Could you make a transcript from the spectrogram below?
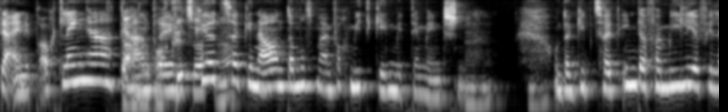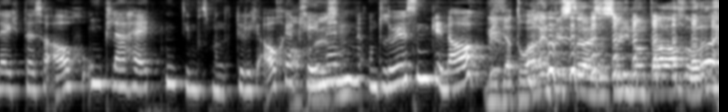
der eine braucht länger, der, der andere, andere kürzer, kürzer genau. Und da muss man einfach mitgehen mit den Menschen. Mhm. mhm. Und dann gibt's halt in der Familie vielleicht also auch Unklarheiten, die muss man natürlich auch erkennen lösen. und lösen, genau. Mediatorin bist du also so hin und da auch, oder?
